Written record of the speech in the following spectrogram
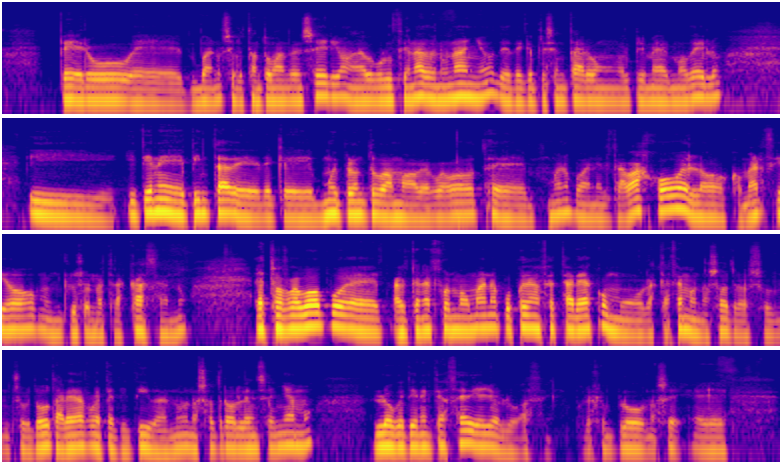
pero eh, bueno, se lo están tomando en serio, han evolucionado en un año desde que presentaron el primer modelo y, tiene pinta de, que muy pronto vamos a ver robots eh, bueno, pues en el trabajo, en los comercios, incluso en nuestras casas. ¿no? Estos robots, pues al tener forma humana, pues pueden hacer tareas como las que hacemos nosotros, sobre todo tareas repetitivas. ¿no? Nosotros les enseñamos lo que tienen que hacer y ellos lo hacen. Por ejemplo, no sé, eh,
